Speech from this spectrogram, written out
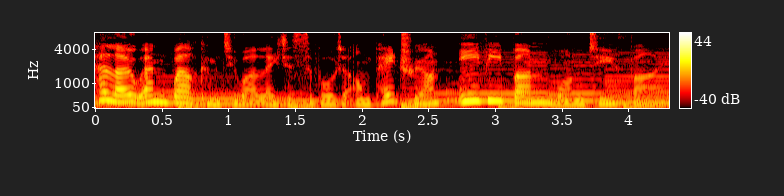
Hello, and welcome to our latest supporter on Patreon, Evie Bun125.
